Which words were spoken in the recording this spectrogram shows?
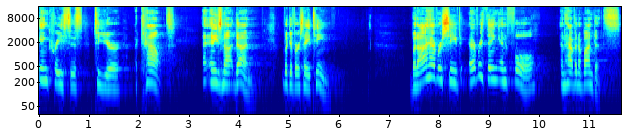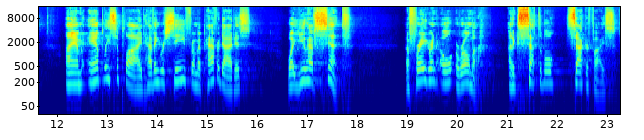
increases to your account. And he's not done. Look at verse 18. But I have received everything in full and have an abundance. I am amply supplied, having received from Epaphroditus what you have sent a fragrant aroma, an acceptable sacrifice,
